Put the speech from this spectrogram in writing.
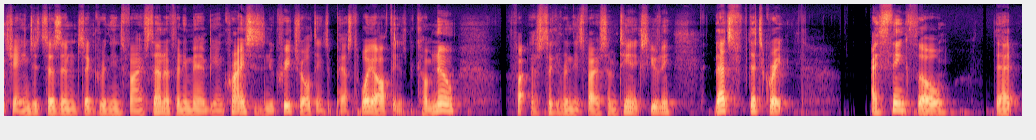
change. It says in 2 Corinthians 5 7, if any man be in Christ, he's a new creature, all things have passed away, all things become new. 2 Corinthians 5 17, excuse me. That's, that's great. I think, though, that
